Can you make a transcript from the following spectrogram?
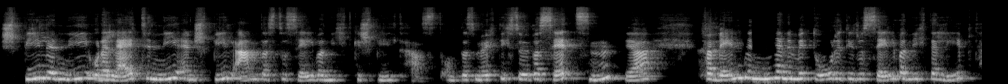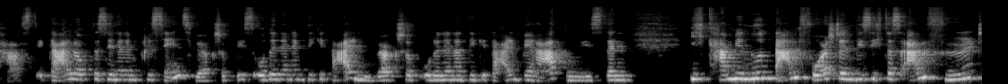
spiele nie oder leite nie ein Spiel an, das du selber nicht gespielt hast. Und das möchte ich so übersetzen, ja. Verwende nie eine Methode, die du selber nicht erlebt hast, egal ob das in einem Präsenzworkshop ist oder in einem digitalen Workshop oder in einer digitalen Beratung ist. Denn ich kann mir nur dann vorstellen, wie sich das anfühlt,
